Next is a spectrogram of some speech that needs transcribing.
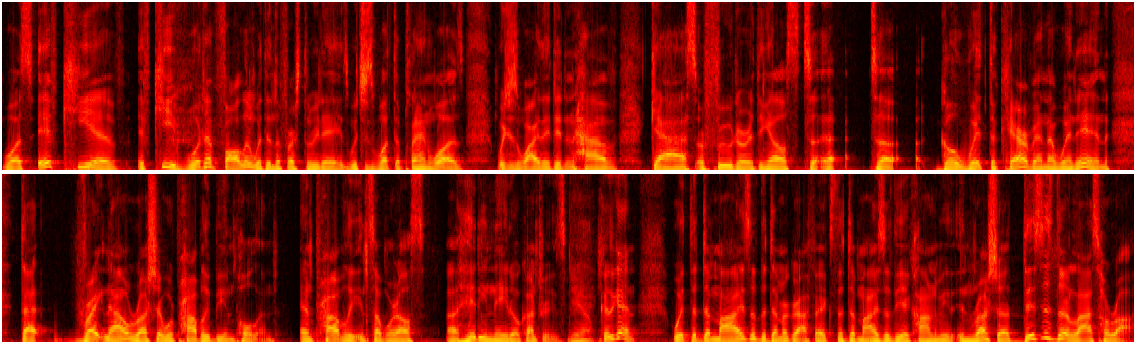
Was if Kiev, if Kiev would have fallen within the first three days, which is what the plan was, which is why they didn't have gas or food or anything else to. Uh, to go with the caravan that went in, that right now Russia would probably be in Poland and probably in somewhere else uh, hitting NATO countries. Yeah. Because again, with the demise of the demographics, the demise of the economy in Russia, this is their last hurrah.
